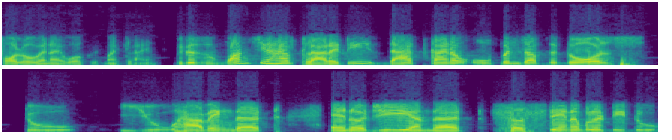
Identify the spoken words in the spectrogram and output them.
follow when I work with my clients. Because once you have clarity, that kind of opens up the doors to you having that energy and that sustainability to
